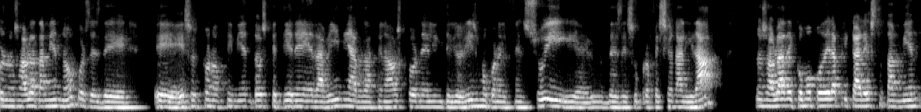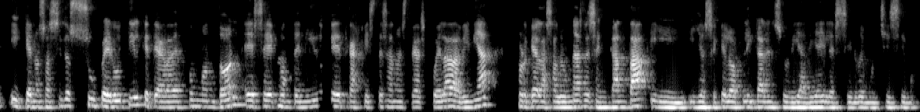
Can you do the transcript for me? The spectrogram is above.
pues nos habla también, ¿no? Pues desde eh, esos conocimientos que tiene Davinia relacionados con el interiorismo, con el Feng Shui, desde su profesionalidad, nos habla de cómo poder aplicar esto también y que nos ha sido súper útil, que te agradezco un montón ese contenido que trajiste a nuestra escuela, Davinia, porque a las alumnas les encanta y, y yo sé que lo aplican en su día a día y les sirve muchísimo.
